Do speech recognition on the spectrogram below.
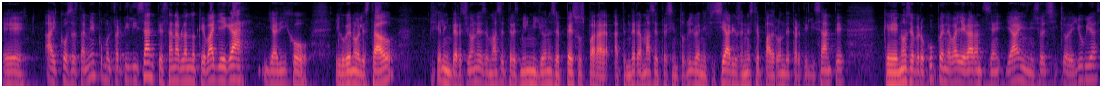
Eh, hay cosas también como el fertilizante, están hablando que va a llegar, ya dijo el gobierno del estado. Fíjate, inversiones de más de 3 mil millones de pesos para atender a más de 300 mil beneficiarios en este padrón de fertilizante. Que no se preocupen, le va a llegar antes, ya- inició el ciclo de lluvias,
